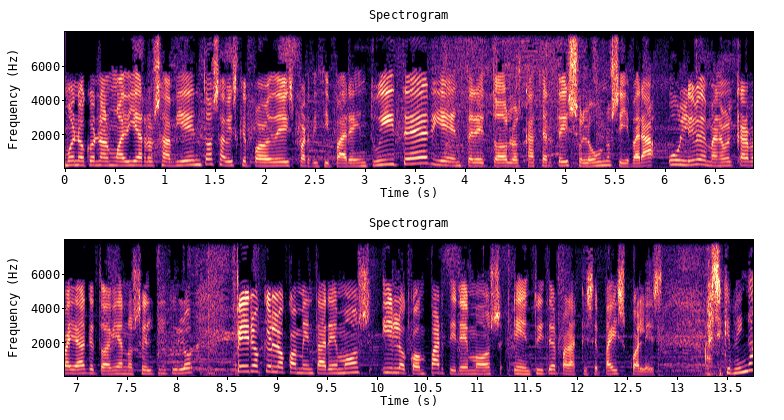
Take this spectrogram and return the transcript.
Bueno, con Almohadilla Rosa Viento sabéis que podéis participar en Twitter y entre todos los que acertéis solo uno se llevará un libro de Manuel Carballal que todavía no sé el título, pero que lo comentaremos y lo compartiremos en Twitter para que sepáis cuál es. Así que venga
